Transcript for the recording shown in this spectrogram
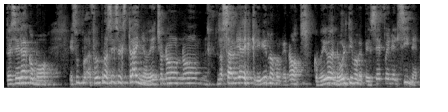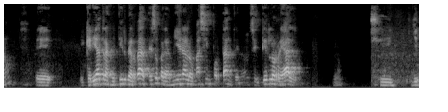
Entonces era como, es un, fue un proceso extraño, de hecho no, no, no sabría describirlo porque no, como digo, lo último que pensé fue en el cine, ¿no? Eh, y quería transmitir verdad. Eso para mí era lo más importante, ¿no? sentirlo real. Sí, yo,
